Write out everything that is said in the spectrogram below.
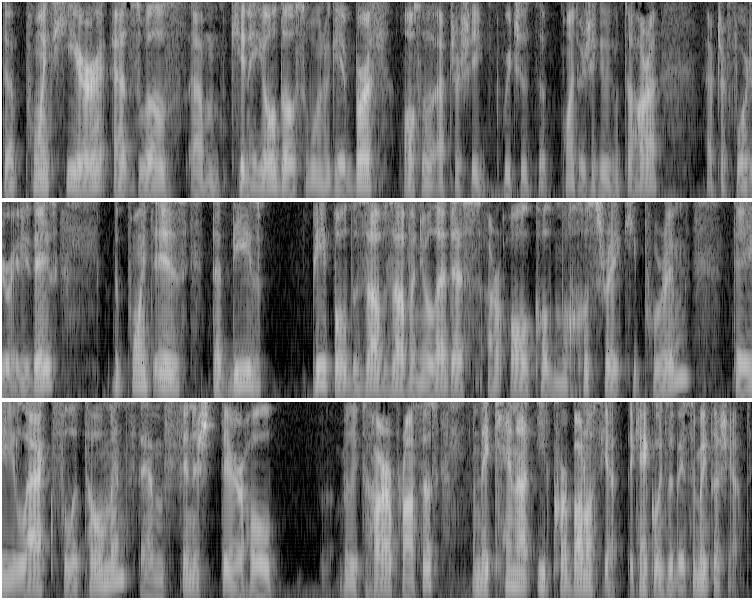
The point here, as well as um, Kine Yoldos, a woman who gave birth, also after she reaches the point where she can become Tahara, after 40 or 80 days, the point is that these people, the Zav Zav and Yoledes, are all called Mechusre Kippurim. They lack full atonement. They haven't finished their whole really tahara process, and they cannot eat korbanos yet. They can't go into the base of mikdash yet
